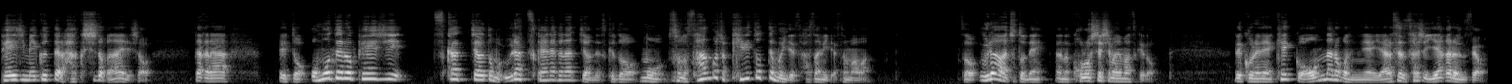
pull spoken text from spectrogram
ページめくったら白紙とかないでしょ。だから、えっと、表のページ使っちゃうともう裏使えなくなっちゃうんですけど、もうその参考書切り取ってもいいです、ハサミで、そのまま。そう、裏はちょっとね、あの、殺してしまいますけど。で、これね、結構女の子にね、やらせると最初嫌がるんですよ。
